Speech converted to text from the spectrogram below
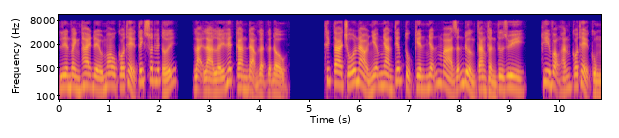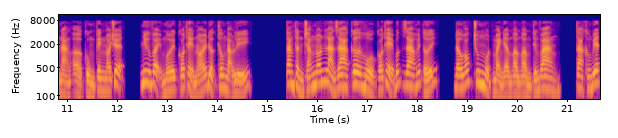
liền vành thai đều mau có thể tích xuất huyết tới, lại là lấy hết can đảm gật gật đầu. Thích ta chỗ nào nhiễm nhan tiếp tục kiên nhẫn mà dẫn đường tăng thần tư duy, hy vọng hắn có thể cùng nàng ở cùng kênh nói chuyện, như vậy mới có thể nói được thông đạo lý. Tăng thần trắng nón làn da cơ hồ có thể bức ra huyết tới, đầu góc chung một mảnh ầm ầm ầm tiếng vang, ta không biết.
